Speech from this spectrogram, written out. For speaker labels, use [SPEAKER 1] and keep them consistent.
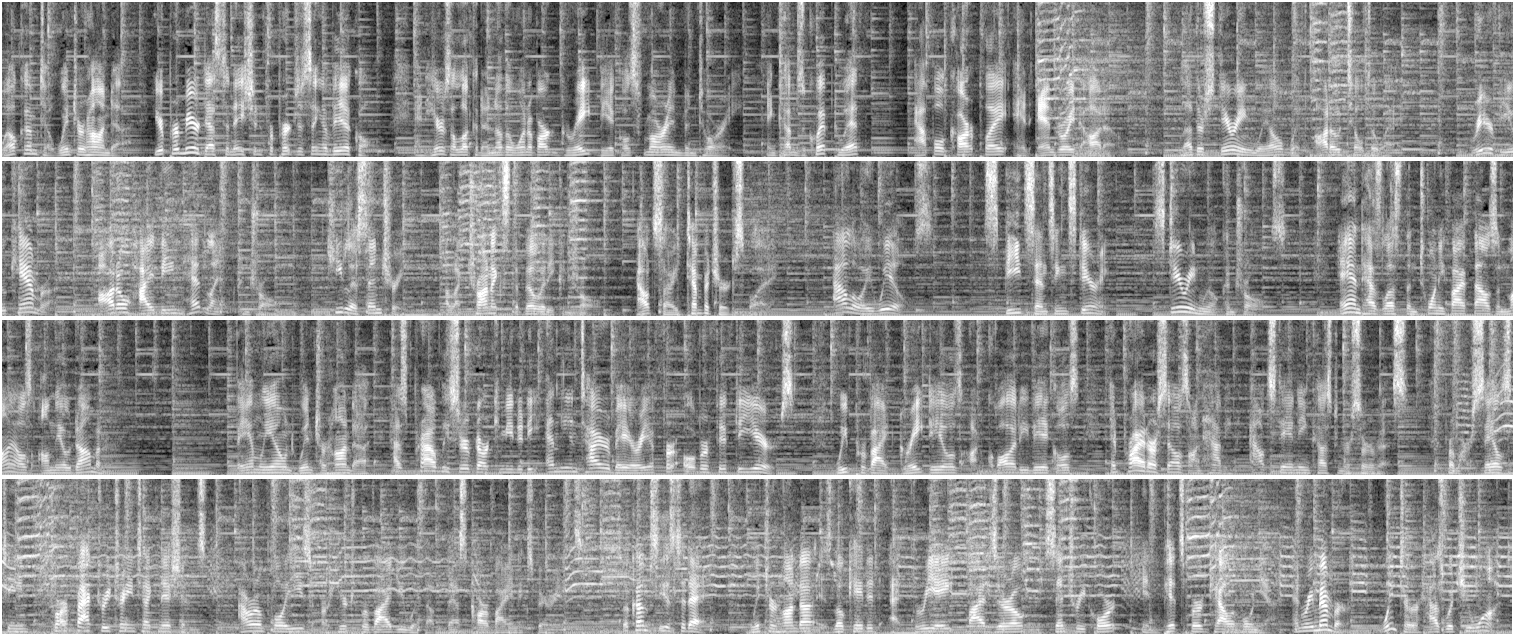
[SPEAKER 1] Welcome to Winter Honda, your premier destination for purchasing a vehicle. And here's a look at another one of our great vehicles from our inventory. And comes equipped with Apple CarPlay and Android Auto, leather steering wheel with auto tilt-away, rear view camera, auto high beam headlamp control, keyless entry, electronic stability control, outside temperature display, alloy wheels, speed sensing steering, steering wheel controls, and has less than 25,000 miles on the odometer. Family owned Winter Honda has proudly served our community and the entire Bay Area for over 50 years. We provide great deals on quality vehicles and pride ourselves on having outstanding customer service. From our sales team to our factory trained technicians, our employees are here to provide you with the best car buying experience. So come see us today. Winter Honda is located at 3850 Century Court in Pittsburg, California. And remember, winter has what you want.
